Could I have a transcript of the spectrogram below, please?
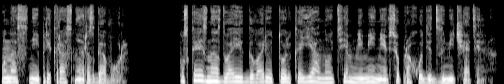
У нас с ней прекрасные разговоры. Пускай из нас двоих говорю только я, но тем не менее все проходит замечательно.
